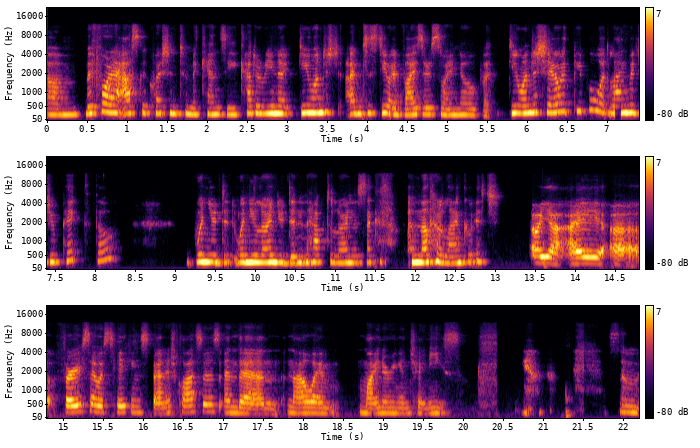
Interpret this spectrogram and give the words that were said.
Um, before I ask a question to Makenzie, Kateryna, do you want to, I'm just your advisor, so I know, but do you want to share with people what language you picked though? When you did, when you learned you didn't have to learn a second, another language? Oh yeah, I uh, first I was taking Spanish classes, and then now I'm minoring in Chinese. Yeah. So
